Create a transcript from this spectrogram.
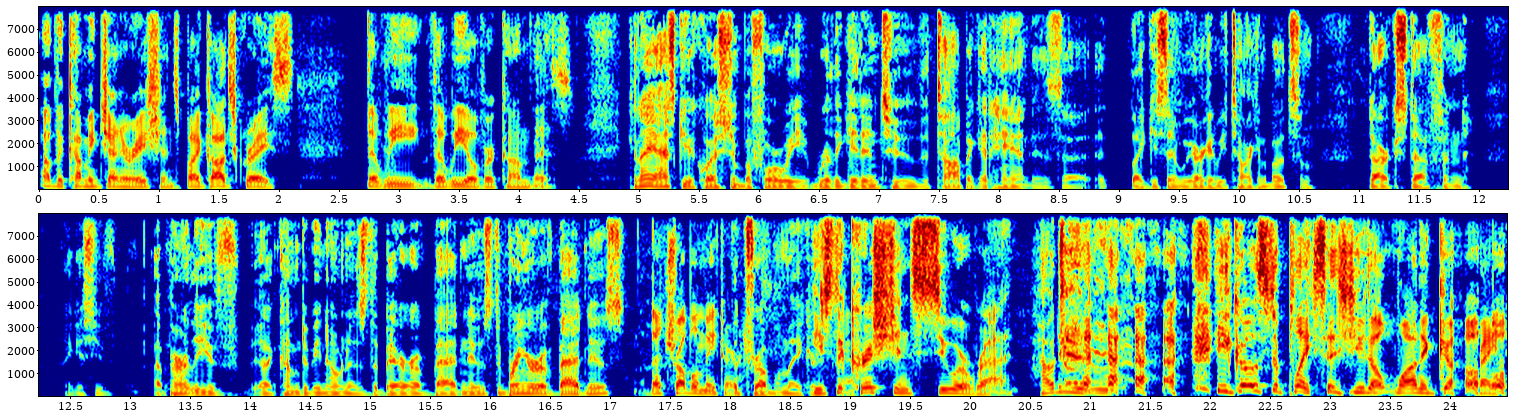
of the coming generations by God's grace that we that we overcome this. Can I ask you a question before we really get into the topic at hand? Is uh, like you said, we are going to be talking about some dark stuff, and I guess you've apparently you've uh, come to be known as the bearer of bad news, the bringer of bad news, The troublemaker. the troublemaker. He's the Christian sewer rat. How do you? He goes to places you don't want to go. Right.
